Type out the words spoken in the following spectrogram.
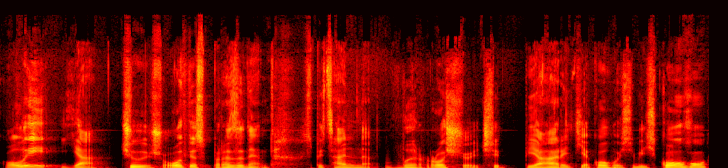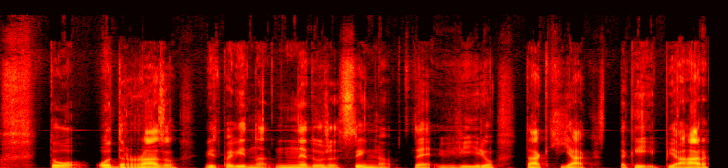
коли я що офіс президента спеціально вирощує чи піарить якогось військового, то одразу відповідно не дуже сильно в це вірю, так як такий піар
